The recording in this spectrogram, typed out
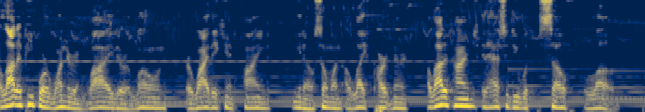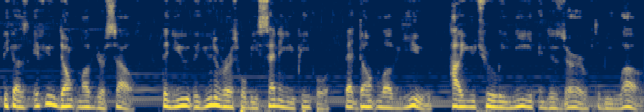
A lot of people are wondering why they're alone or why they can't find, you know, someone, a life partner. A lot of times it has to do with self love. Because if you don't love yourself, then you, the universe will be sending you people that don't love you how you truly need and deserve to be loved.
